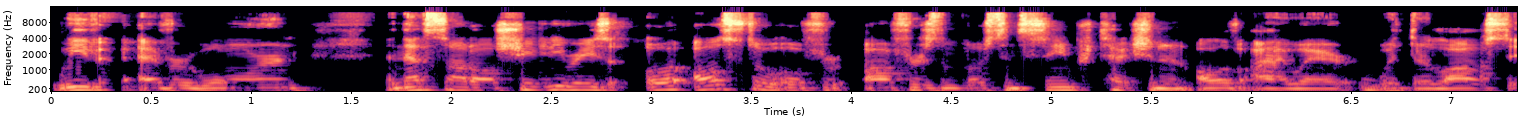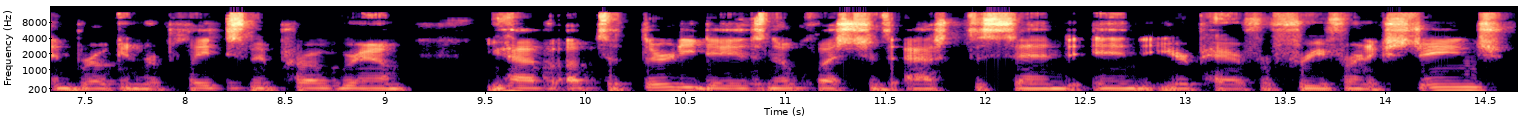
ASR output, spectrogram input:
we've ever worn. And that's not all. Shady Rays also offer, offers the most insane protection in all of eyewear with their lost and broken replacement program. You have up to 30 days, no questions asked, to send in your pair for free for an exchange.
